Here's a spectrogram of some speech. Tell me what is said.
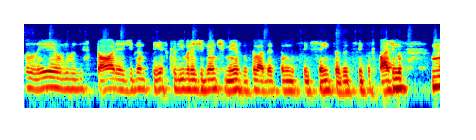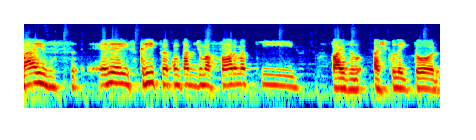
eu ler um livro de história gigantesco, o livro é gigante mesmo, sei lá, deve ter uns 600, 800 páginas, mas ele é escrito, é contado de uma forma que faz, o- acho que o leitor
